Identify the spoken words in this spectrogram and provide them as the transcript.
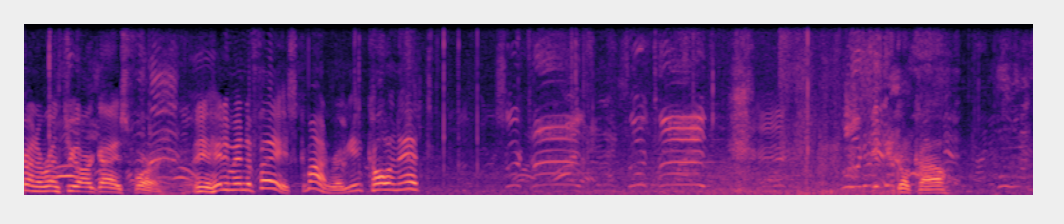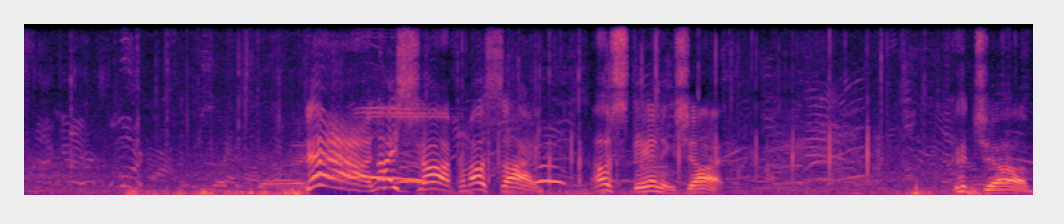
trying to run through our guys for? You hit him in the face. Come on, Rev. You ain't calling it. Short time! Short time! Go, Kyle. Yeah, nice shot from outside. Outstanding shot. Good job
